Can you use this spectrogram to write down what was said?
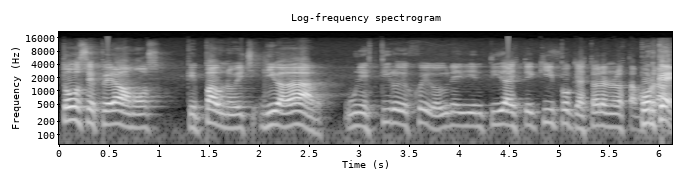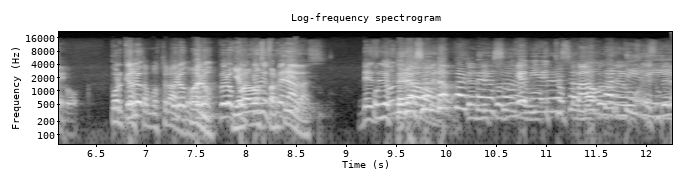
todos esperábamos que Paunovic le iba a dar un estilo de juego, una identidad a este equipo que hasta ahora no lo está mostrando. ¿Por qué? ¿Por qué lo, Pero, pero, pero ¿por qué lo esperabas? ¿Desde pero son dos pero son, ¿Qué había hecho Paunovic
